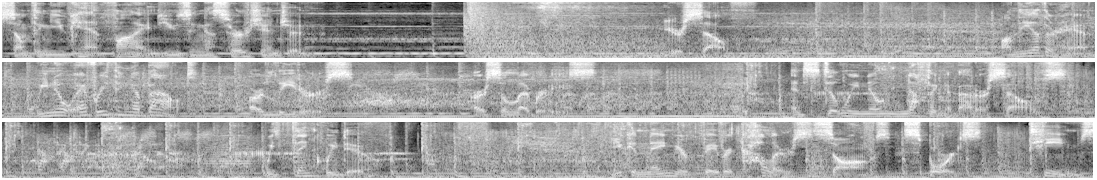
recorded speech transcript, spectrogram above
something you can't find using a search engine yourself. On the other hand, we know everything about our leaders, our celebrities, and still we know nothing about ourselves. We think we do. You can name your favorite colors, songs, sports, teams,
